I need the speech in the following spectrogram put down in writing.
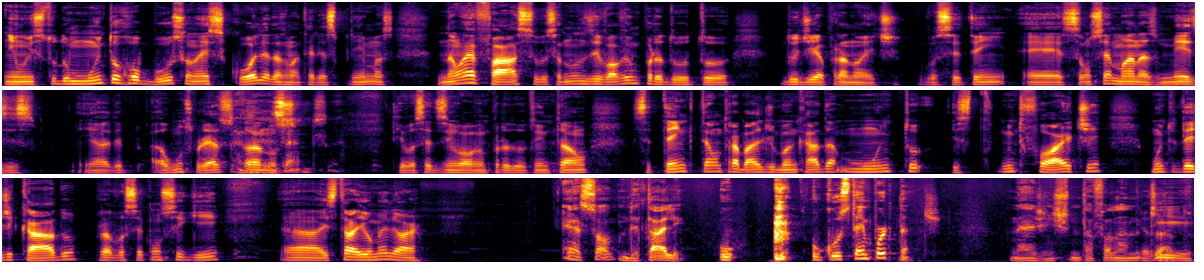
em, um estudo muito robusto na escolha das matérias-primas. Não é fácil, você não desenvolve um produto do dia para a noite. Você tem, é, são semanas, meses, alguns projetos, anos, anos, é. que você desenvolve um produto. Então, você tem que ter um trabalho de bancada muito, muito forte, muito dedicado para você conseguir uh, extrair o melhor. É, só um detalhe, o, o custo é importante. Né? A gente não está falando Exato. que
